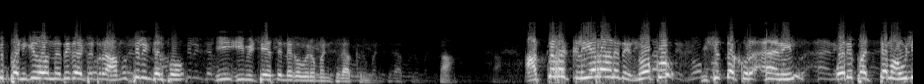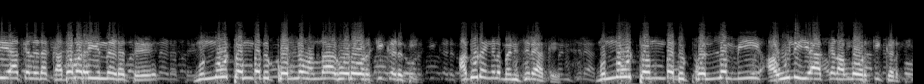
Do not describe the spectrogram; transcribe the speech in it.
ഇപ്പൊ എനിക്ക് തോന്നുന്നത് കേട്ടിട്ട് മുസ്ലിം ചിലപ്പോ ഈ ഈ വിഷയത്തിന്റെ ഗൗരവം മനസ്സിലാക്കുന്നു. അത്ര ക്ലിയർ ആണിത്. നോക്കൂ വിശുദ്ധ ഖുർആാനിൽ ഒരു പറ്റ മൗലിയാക്കളുടെ കഥ പറയുന്നിടത്ത് മുന്നൂറ്റൊമ്പത് കൊല്ലം അള്ളാഹുവരെ ഉറക്കിക്കെടുത്തി. അതുകൂടെ നിങ്ങൾ മനസ്സിലാക്ക്. മുന്നൂറ്റൊമ്പത് കൊല്ലം ഈ ഔലിയാക്കൾ അള്ള ഉറക്കിക്കെടുത്തി.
